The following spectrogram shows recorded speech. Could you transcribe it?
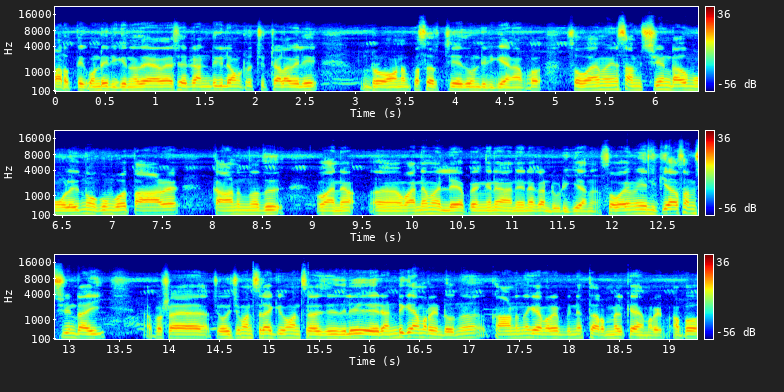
പറത്തിക്കൊണ്ടിരിക്കുന്നത്. ഏകദേശം ഒരു രണ്ട് കിലോമീറ്റർ ചുറ്റളവിൽ ഡ്രോൺ ഇപ്പോൾ സെർച്ച് ചെയ്തുകൊണ്ടിരിക്കുകയാണ്. അപ്പോൾ സ്വാഭാവികമായും സംശയം ഉണ്ടാവും. മുകളിൽ നോക്കുമ്പോൾ താഴെ കാണുന്നത് വന വനമല്ലേ? അപ്പോൾ എങ്ങനെ ആനേനെ കണ്ടുപിടിക്കുകയെന്ന്. സ്വാഭാവികമായി എനിക്ക് ആ സംശയം ഉണ്ടായി. പക്ഷേ ചോദിച്ച് മനസ്സിലാക്കിയപ്പോൾ മനസ്സിലാക്കി ഇതിൽ രണ്ട് ക്യാമറ ഉണ്ട്. ഒന്ന് കാണുന്ന ക്യാമറയും പിന്നെ തെർമൽ ക്യാമറയും. അപ്പോൾ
